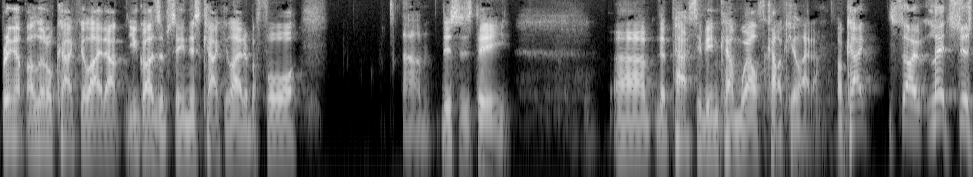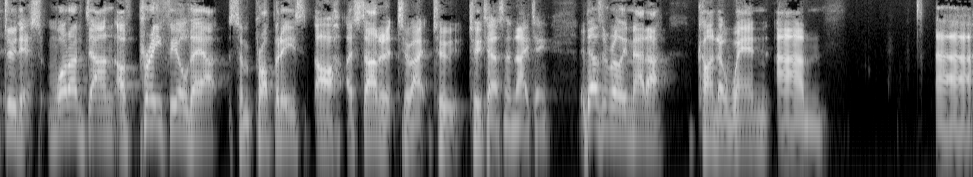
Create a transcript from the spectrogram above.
bring up my little calculator. You guys have seen this calculator before. Um, this is the um, the passive income wealth calculator. Okay, so let's just do this. What I've done, I've pre-filled out some properties. Oh, I started at two, two, 2018. It doesn't really matter kind of when um, uh,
